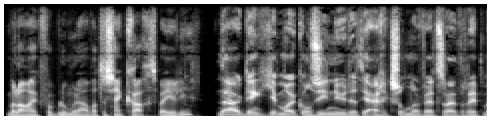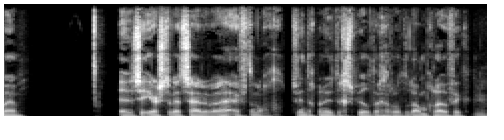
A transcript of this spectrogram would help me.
belangrijk voor Bloemendaal? Wat is zijn kracht bij jullie? Nou, ik denk dat je mooi kon zien nu dat hij eigenlijk zonder wedstrijdritme. eh, zijn eerste wedstrijd, hij heeft er nog 20 minuten gespeeld tegen Rotterdam, geloof ik. Ja.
